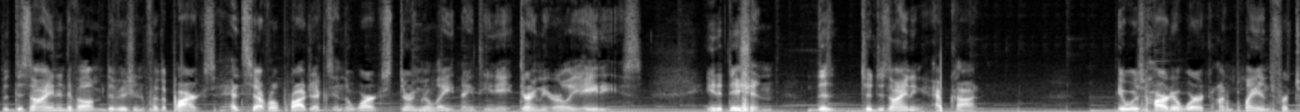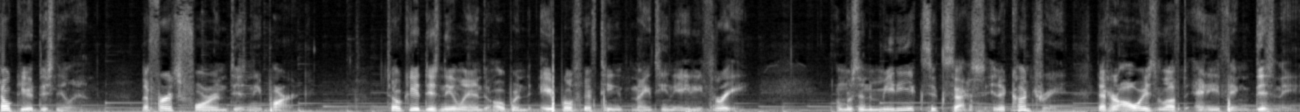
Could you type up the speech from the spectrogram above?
the design and development division for the parks had several projects in the works during the late 19 during the early 80s. In addition the, to designing Epcot, it was hard at work on plans for Tokyo Disneyland, the first foreign Disney park. Tokyo Disneyland opened April 15, 1983, and was an immediate success in a country that had always loved anything Disney.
